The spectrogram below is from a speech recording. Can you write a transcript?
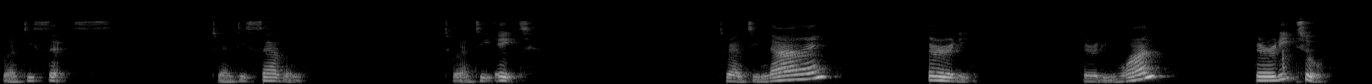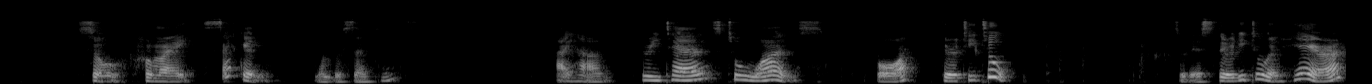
twenty-six, twenty-seven, twenty-eight, twenty-nine, thirty, thirty-one, thirty-two. So for my second number sentence, I have three tens, two ones, or 32. So there's 32 in here.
